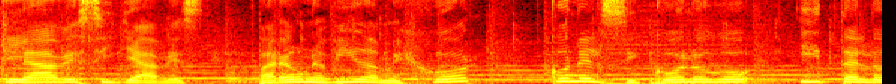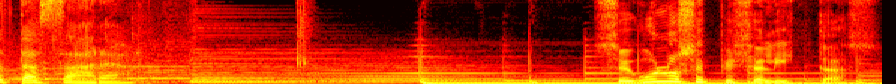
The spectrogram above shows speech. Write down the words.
Claves y llaves para una vida mejor con el psicólogo Ítalo Tazara. Según los especialistas,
